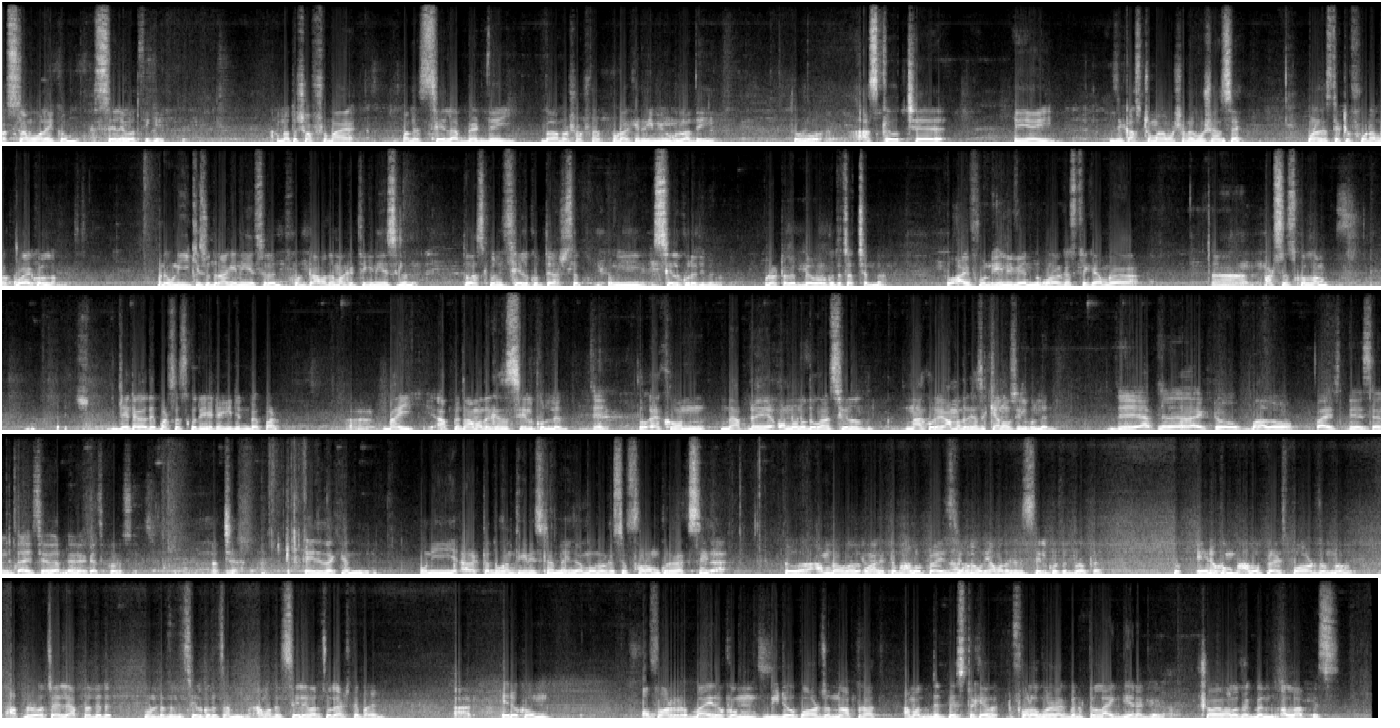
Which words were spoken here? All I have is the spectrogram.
আসসালামু আলাইকুম সেল এবার থেকে। আমরা তো সবসময় মানে সেল আপডেট দেই বা আমরা সবসময় প্রোডাক্টের রিভিউগুলো দেই। তো আজকে হচ্ছে এই যে কাস্টমার আমার সামনে বসে আছে, ওনার কাছ থেকে একটা ফোন আমরা ক্রয় করলাম। মানে উনি কিছুদিন আগে নিয়েছিলেন ফোনটা আমাদের মার্কেট থেকে নিয়েছিলেন। তো আজকে উনি সেল করতে আসছেন, উনি সেল করে দেবেন। প্রোডাক্টটা ব্যবহার করতে চাচ্ছেন না। তো আইফোন ইলেভেন ওনার কাছ থেকে আমরা পারচেস করলাম। যে টাকা দিয়ে পারচেস করি এটা হিডেন ব্যাপার। ভাই আপনি তো আমাদের কাছে সেল করলেন। জি। তো এখন আপনি অন্য অন্য দোকানে সেল না করে আমাদের কাছে কেন সেল করলেন? যে আপনারা একটু ভালো প্রাইস দিয়েছেন তাই সে আপনাদের কাছে করেছে। আচ্ছা এই যে দেখেন উনি আর একটা দোকান থেকে নিয়েছিলেন এই যে আমরা ওনার কাছে ফর্ম করে রাখছি। তো আমরা ওনা- ওনাকে একটু ভালো প্রাইস দিয়ে বলে উনি আমাদের কাছে সেল করছেন প্রোডাক্টটা তো এইরকম ভালো প্রাইস পাওয়ার জন্য আপনারাও চাইলে আপনাদের ফোনটা যদি সেল করতে চান, আমাদের সেল এবার চলে আসতে পারেন। আর এরকম অফার বা এরকম ভিডিও পাওয়ার জন্য আপনারা আমাদের পেজটাকে ফলো করে রাখবেন লাইক দিয়ে রাখবেন। সবাই ভালো থাকবেন, আল্লাহ হাফেজ।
